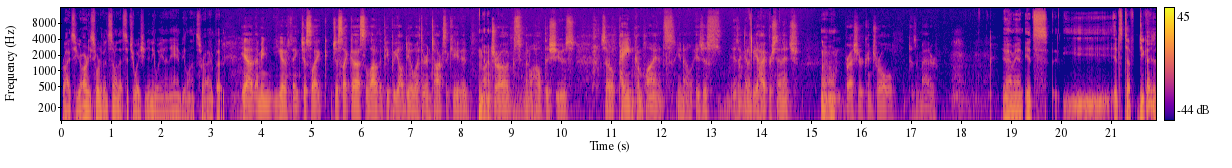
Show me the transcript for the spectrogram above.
right? So you're already sort of in some of that situation anyway in an ambulance, right? But Yeah, I mean, you got to think just like just like us. A lot of the people y'all deal with are intoxicated Yeah. on drugs, mental health issues. So pain compliance, you know, is just isn't going to be a high percentage. no, Pressure control doesn't matter. yeah, man, it's it's tough. Do you guys?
